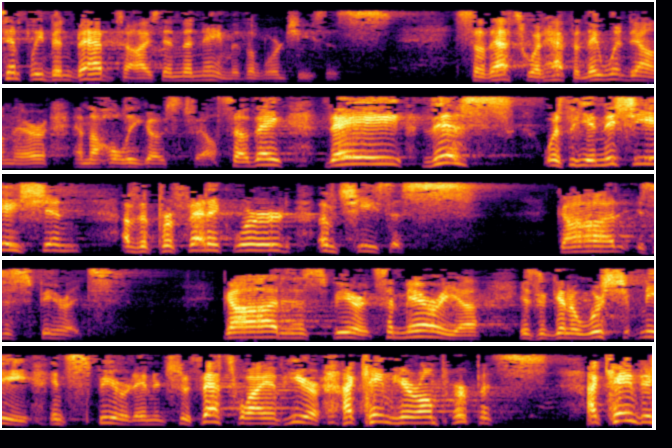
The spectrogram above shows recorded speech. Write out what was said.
simply been baptized in the name of the Lord Jesus. So that's what happened. They went down there and the Holy Ghost fell. So they, they, this was the initiation of the prophetic word of Jesus. God is a spirit. God is a spirit. Samaria is going to worship me in spirit and in truth. That's why I'm here. I came here on purpose. I came to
